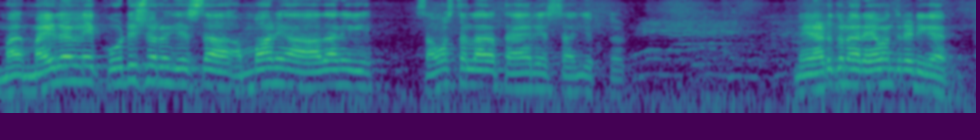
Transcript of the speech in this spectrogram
మ- మహిళల్ని కోటీశ్వరం చేస్తా అంబానీ ఆదాని సంస్థలాగా తయారు చేస్తా అని చెప్తాడు. నేను అడుగున్నా రేవంత్ రెడ్డి గారు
